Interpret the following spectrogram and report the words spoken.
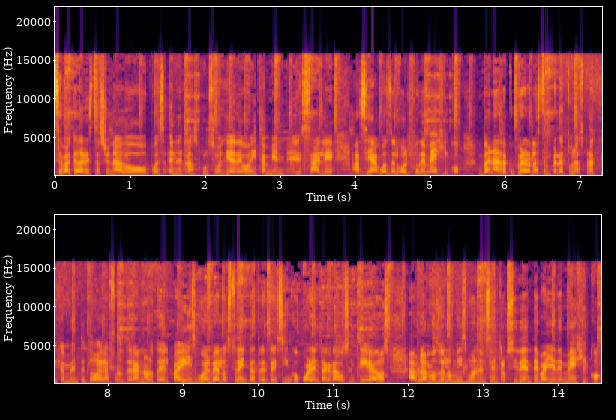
se va a quedar estacionado pues en el transcurso del día de hoy y también eh, sale hacia aguas del Golfo de México. Van a recuperar las temperaturas prácticamente toda la frontera norte del país, vuelve a los 30, 35, 40 grados centígrados. Hablamos de lo mismo en el centro occidente, Valle de México,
